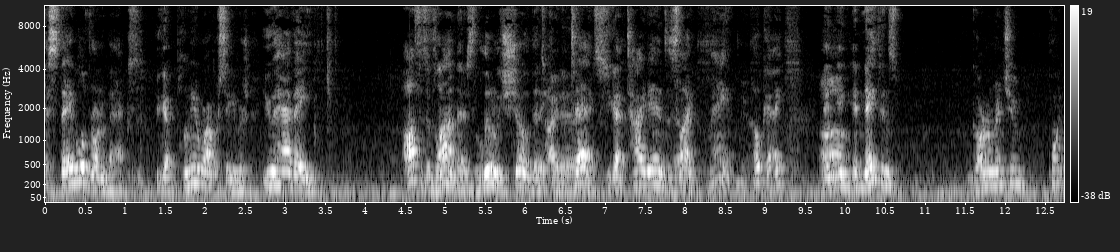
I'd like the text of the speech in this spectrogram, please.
a stable of running backs, you got plenty of wide receivers, you have a offensive line that has literally showed that it Tight can protect. ends. You got tight ends. It's Yeah. like, man, Yeah. okay. And, Um, and, Nathan's Gardner Minshew point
